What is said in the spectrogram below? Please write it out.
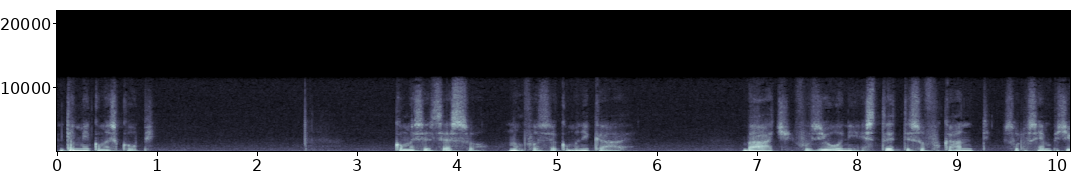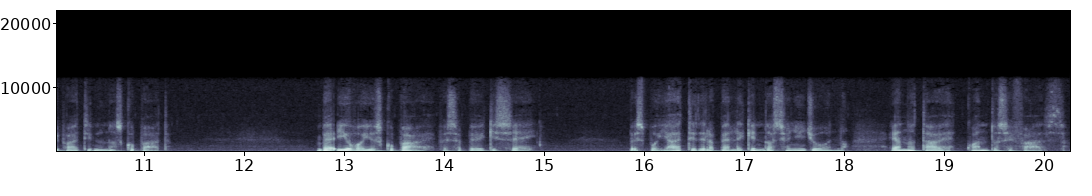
Dimmi come scopi. Come se il sesso non fosse comunicare. Baci, fusioni e strette soffocanti sono semplici parti di una scopata. Beh, io voglio scopare per sapere chi sei, per spogliarti della pelle che indossi ogni giorno e annotare quanto sei falsa.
